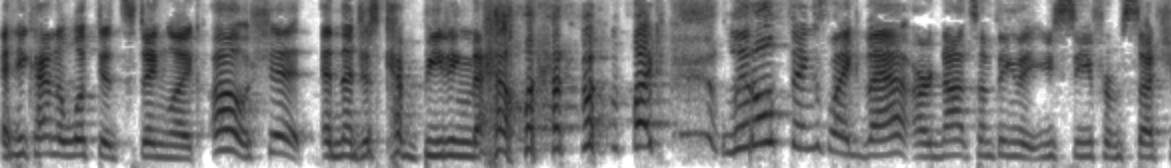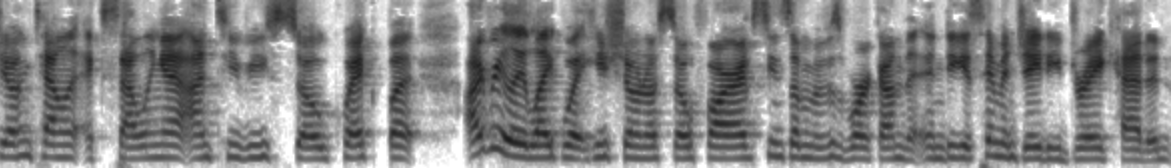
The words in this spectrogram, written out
and he kind of looked at Sting like, "Oh shit," and then just kept beating the hell out of him. like little things like that are not something that you see from such young talent excelling at on TV so quick. But I really like what he's shown us so far. I've seen some of his work on the Indies. Him and JD Drake had an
